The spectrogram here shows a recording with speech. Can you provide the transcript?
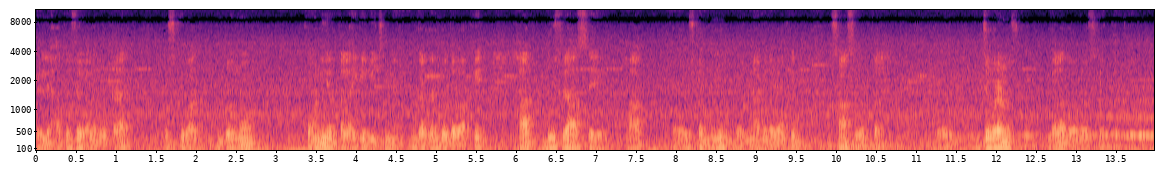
पहले हाथों से गला घोटा है। उसके बाद दोनों कोहनी और कलाई के बीच में गर्दन को दबा के हाथ, दूसरे हाथ से हाथ और उसका मुँह और नाक दबा के सांस रोककर और जबरन उसको गलत होगा उसके उसके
